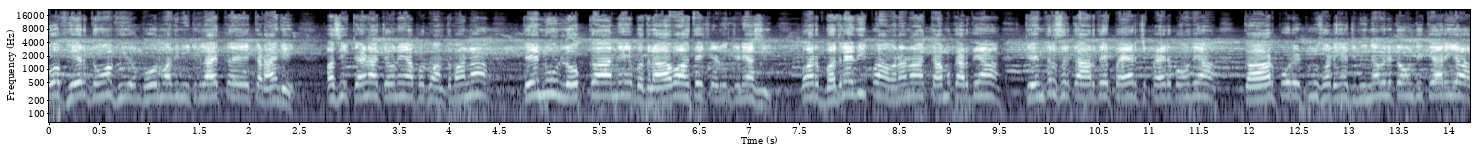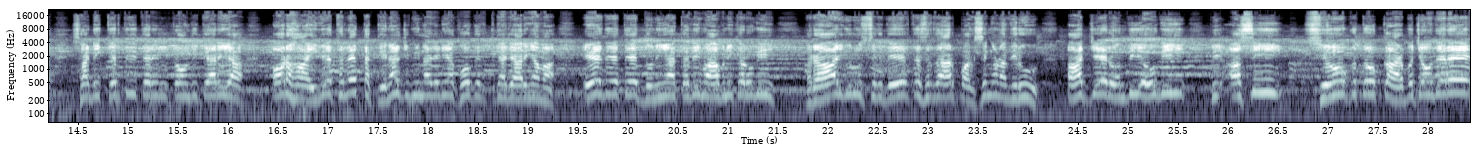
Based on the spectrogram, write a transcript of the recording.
ਉਹ ਫਿਰ ਦੋਵਾਂ ਫੀ- ਫੋਰਮਾਂ ਦੀ ਮੀਟਿੰਗ ਲਾ ਕੇ ਕਰਾਂਗੇ। ਅਸੀਂ ਕਹਿਣਾ ਚਾਹੁੰਦੇ ਆ ਭਗਵੰਤ ਮਾਨਾ ਤੈਨੂੰ ਲੋਕਾਂ ਨੇ ਬਦਲਾਅ ਵਾਸਤੇ ਚੁਣਿਆ ਸੀ ਪਰ ਬਦਲੇ ਦੀ ਭਾਵਨਾ ਨਾਲ ਕੰਮ ਕਰਦਿਆਂ ਕੇਂਦਰ ਸਰਕਾਰ ਦੇ ਪੈਰ 'ਚ ਪੈਰ ਪਾਉਂਦੇ ਪਾਉਂਦਿਆਂ ਕਾਰਪੋਰੇਟ ਨੂੰ ਸਾਡੀਆਂ ਜ਼ਮੀਨਾਂ ਵੀ ਲਟਾਉਣ ਦੀ ਤਿਆਰੀ ਆ, ਸਾਡੀ ਕਿਰਤ ਦੀ ਤਿਆਰੀ ਲਟਾਉਣ ਦੀ ਤਿਆਰੀ ਆ ਔਰ ਹਾਈਵੇ ਥੱਲੇ ਧੱਕੇ ਨਾਲ ਜ਼ਮੀਨਾਂ ਜਿਹੜੀਆਂ ਖੋਹ ਕੇ ਦਿੱਤੀਆਂ ਜਾ ਰਹੀਆਂ ਵਾ, ਇਹਦੇ ਤੇ ਦੁਨੀਆ ਕਦੀ ਮਾਫ ਨਹੀਂ ਕਰੂਗੀ। ਰਾਜਗੁਰੂ ਸੁਖਦੇਵ ਤੇ ਸਰਦਾਰ ਭਗਤ ਸਿੰਘ ਹੋਣਾ ਦੀ ਰੂਹ ਅੱਜ ਇਹ ਰੋਂਦੀ ਹੋਊਗੀ ਵੀ ਅਸੀਂ ਸਿਉਂਕ ਤੋਂ ਘਰ ਬਚਾਉਂਦੇ ਰਹੇ,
